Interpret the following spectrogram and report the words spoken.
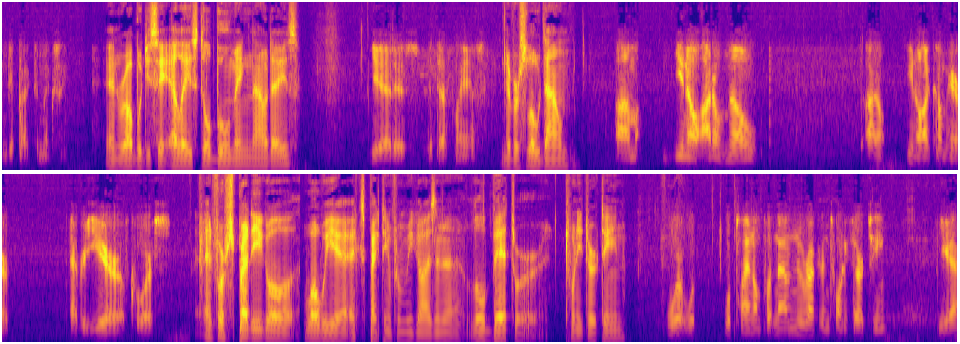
and get back to mixing. And Rob, would you say LA is still booming nowadays? Yeah, it is. It definitely is. Never slowed down? Um, you know, I don't know. I don't. You know, I come here every year, of course. And for Spread Eagle, what we uh, expecting from you guys in a little bit or 2013? We're we're, we're planning on putting out a new record in 2013. Yeah,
